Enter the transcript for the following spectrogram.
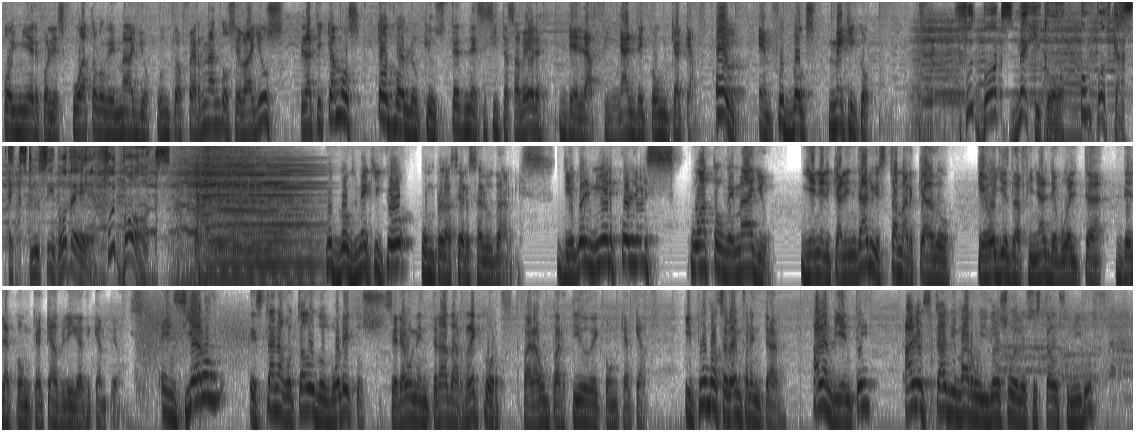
Hoy miércoles 4 de mayo, junto a Fernando Ceballos, platicamos todo lo que usted necesita saber de la final de CONCACAF. Hoy en Footbox México. Footbox México, un podcast exclusivo de Footbox. Footbox México, un placer saludarles. Llegó el miércoles 4 de mayo y en el calendario está marcado que hoy es la final de vuelta de la CONCACAF Liga de Campeones. En Seattle están agotados los boletos. Será una entrada récord para un partido de CONCACAF. Y Puma se va a enfrentar al ambiente, al estadio más ruidoso de los Estados Unidos,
